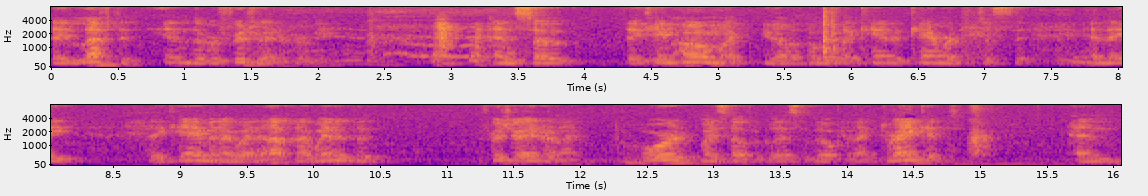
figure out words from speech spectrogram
they left it in the refrigerator for me. And so they came home like, you know, almost like candid camera to just and they they came and I went up and I went into the refrigerator and I poured myself a glass of milk and I drank it. And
